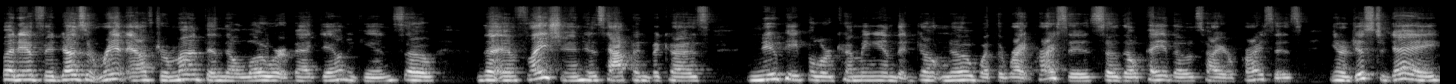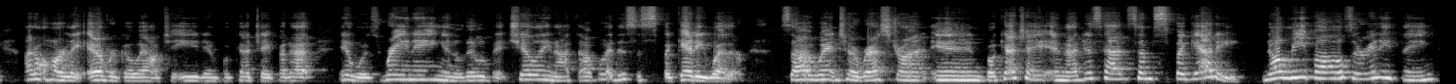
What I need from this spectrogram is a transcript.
But if it doesn't rent after a month, then they'll lower it back down again. So the inflation has happened because new people are coming in that don't know what the right price is. So they'll pay those higher prices. You know, just today, I don't hardly ever go out to eat in Boquete, but I, it was raining and a little bit chilly. And I thought, boy, this is spaghetti weather. So I went to a restaurant in Boquete and I just had some spaghetti, no meatballs or anything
